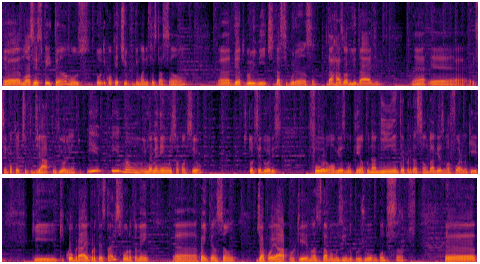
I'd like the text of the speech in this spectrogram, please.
É, nós respeitamos todo e qualquer tipo de manifestação é, dentro do limite da segurança, da razoabilidade, né, é, sem qualquer tipo de ato violento. E, e não, em momento nenhum isso aconteceu. Os torcedores foram ao mesmo tempo, e na minha interpretação, da mesma forma que, que, que cobrar e protestar, eles foram também uh, com a intenção de apoiar, porque nós estávamos indo para o jogo contra o Santos. Uh,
